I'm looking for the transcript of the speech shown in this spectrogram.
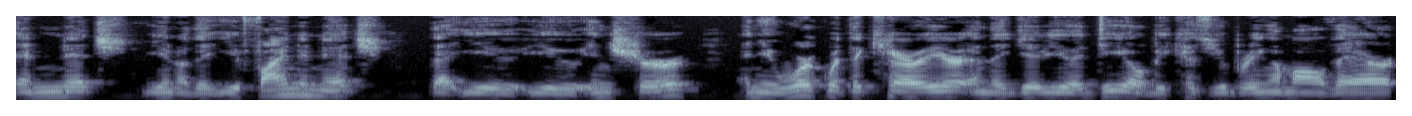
and niche you know that you find a niche that you you insure and you work with the carrier and they give you a deal because you bring them all their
